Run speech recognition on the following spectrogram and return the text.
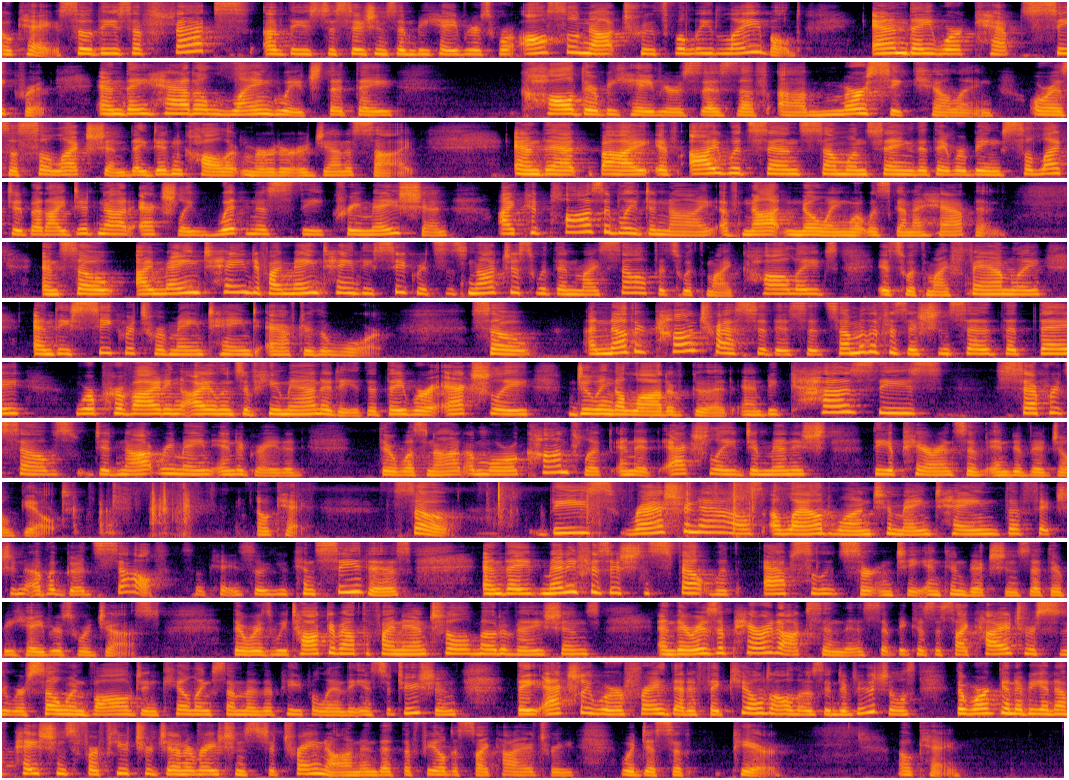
Okay, so these effects of these decisions and behaviors were also not truthfully labeled, and they were kept secret. And they had a language that they called their behaviors as a, a uh, mercy killing or as a selection. They didn't call it murder or genocide and that by if I would send someone saying that they were being selected, but I did not actually witness the cremation, I could plausibly deny of not knowing what was going to happen. And so I maintained, if I maintain these secrets, it's not just within myself, it's with my colleagues, it's with my family, and these secrets were maintained after the war. So another contrast to this, that some of the physicians said that they were providing islands of humanity, that they were actually doing a lot of good. And because these separate selves did not remain integrated, there was not a moral conflict, and it actually diminished the appearance of individual guilt. Okay, so these rationales allowed one to maintain the fiction of a good self. Okay, so you can see this. And they, many physicians felt with absolute certainty and convictions that their behaviors were just. There was, we talked about the financial motivations, and there is a paradox in this that because the psychiatrists were so involved in killing some of the people in the institution, they actually were afraid that if they killed all those individuals, there weren't going to be enough patients for future generations to train on, and that the field of psychiatry would disappear. Okay.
